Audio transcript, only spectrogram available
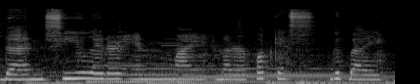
Dan see you later in my another podcast. Goodbye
